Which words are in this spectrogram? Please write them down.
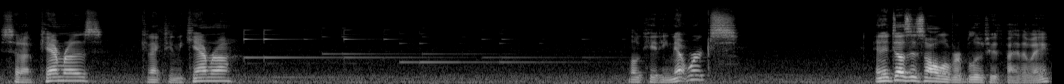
set up cameras, Connecting the camera. Locating networks. And it does this all over Bluetooth, by the way.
